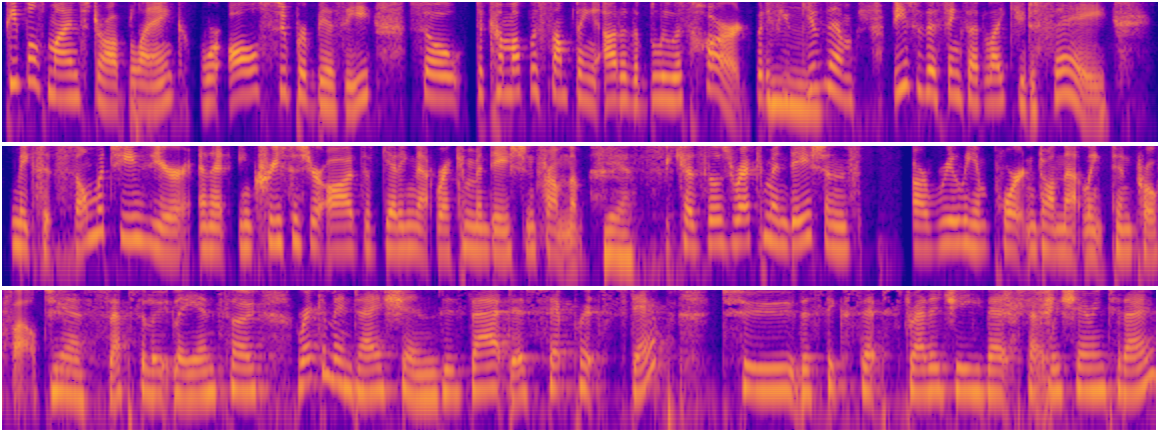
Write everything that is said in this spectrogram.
people's minds draw blank. We're all super busy, so to come up with something out of the blue is hard. But if mm. you give them, these are the things I'd like you to say, makes it so much easier and it increases your odds of getting that recommendation from them. Yes. Because those recommendations are really important on that LinkedIn profile too. Yes, absolutely. And so recommendations is that a separate step to the six step strategy that uh, we're sharing today?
